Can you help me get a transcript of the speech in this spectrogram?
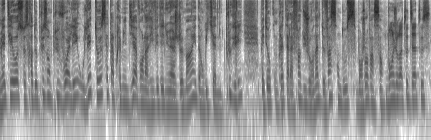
Météo, ce sera de plus en plus voilé ou laiteux cet après-midi avant l'arrivée des nuages demain et d'un week-end plus gris. Météo complète à la fin du journal de Vincent Douce. Bonjour Vincent. Bonjour à toutes et à tous.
